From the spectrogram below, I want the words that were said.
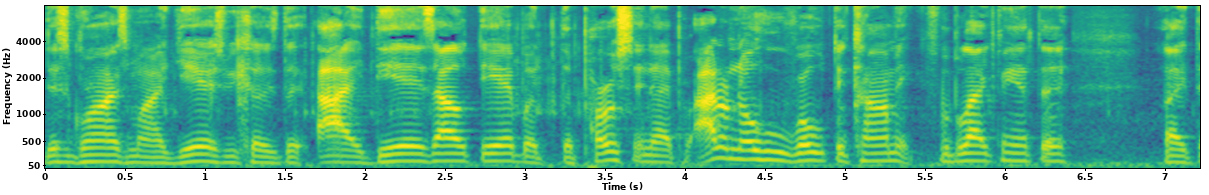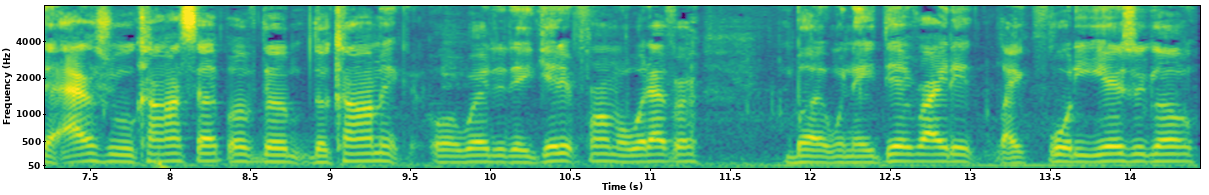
this grinds my gears because the ideas out there, but the person that I don't know who wrote the comic for Black Panther, like the actual concept of the the comic or where did they get it from or whatever. But when they did write it like 40 years ago,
